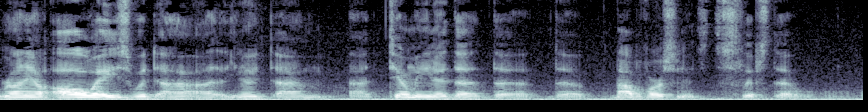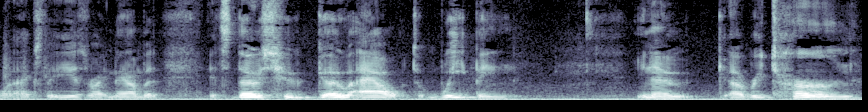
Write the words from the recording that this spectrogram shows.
Ronell always would uh, you know um, uh, tell me you know the, the the Bible verse and it slips the what actually is right now, but it's those who go out weeping, you know, uh, return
